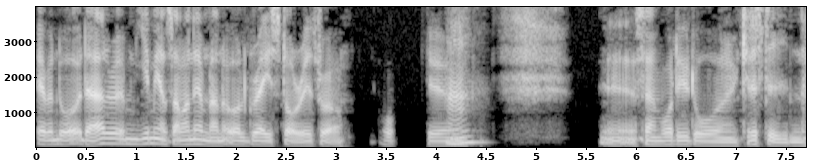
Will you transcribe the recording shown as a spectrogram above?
även då där gemensamma nämnaren Earl Grey Story tror jag. Och eh, mm. eh, Sen var det ju då Kristin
